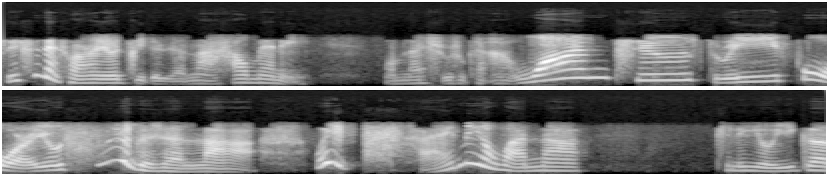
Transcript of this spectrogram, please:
所以现在床上有几个人啦？How many？ 我们来数数看啊，one, two, three, four，有四个人啦。Wait，还没有完呢。这里有一个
